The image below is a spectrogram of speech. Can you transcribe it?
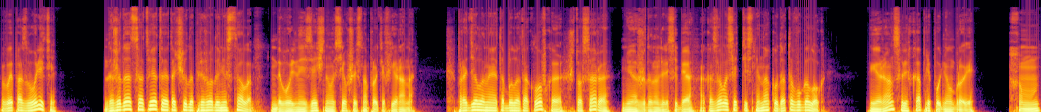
«Вы позволите?» Дожидаться ответа это чудо природы не стало, довольно изящно усевшись напротив Ирана. Проделано это было так ловко, что Сара, неожиданно для себя, оказалась оттеснена куда-то в уголок. Иран слегка приподнял брови. «Хм,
